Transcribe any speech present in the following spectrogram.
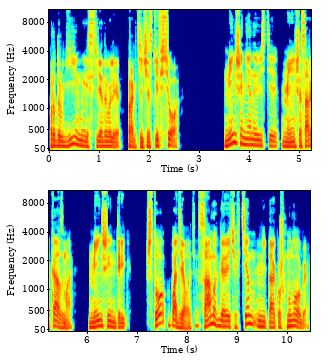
про другие мы исследовали практически все. Меньше ненависти, меньше сарказма, меньше интриг. Что поделать, самых горячих тем не так уж много.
